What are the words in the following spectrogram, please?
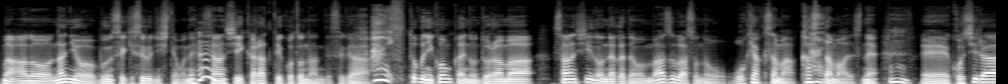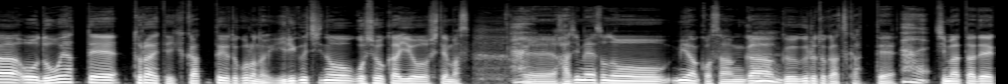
まああの何を分析するにしてもね、うん、3C からっていうことなんですが、はい、特に今回のドラマ 3C の中でもまずはそのお客様カスタマーですね、はい、えー、こちらをどうやって捉えていくかっていうところの入り口のご紹介をしてます。はい。えー、初めその美和子さんがグーグルとか使って、うんはい、巷で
